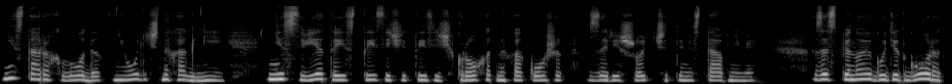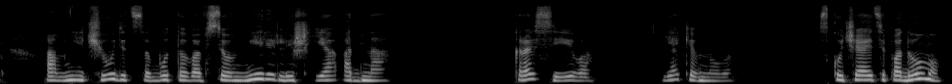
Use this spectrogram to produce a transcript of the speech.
ни старых лодок, ни уличных огней, ни света из тысячи тысяч крохотных окошек за решетчатыми ставнями. За спиной гудит город, а мне чудится, будто во всем мире лишь я одна. «Красиво!» Я кивнула. «Скучаете по дому?»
